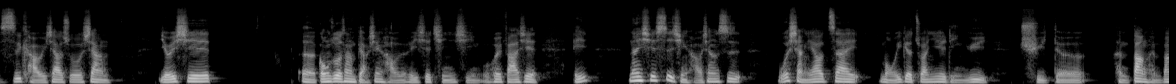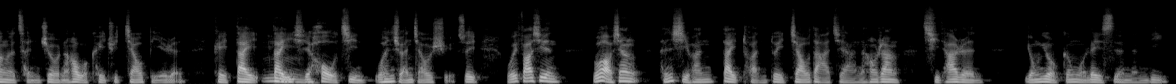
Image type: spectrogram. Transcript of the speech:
思考一下，说像有一些呃工作上表现好的一些情形，我会发现，诶，那一些事情好像是我想要在某一个专业领域取得很棒很棒的成就，然后我可以去教别人，可以带带一些后劲。嗯、我很喜欢教学，所以我会发现我好像很喜欢带团队教大家，然后让其他人拥有跟我类似的能力，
